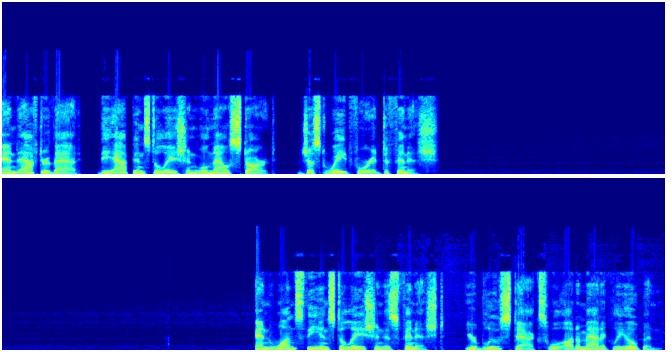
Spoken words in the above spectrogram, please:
And after that, the app installation will now start, just wait for it to finish. And once the installation is finished, your BlueStacks will automatically open.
